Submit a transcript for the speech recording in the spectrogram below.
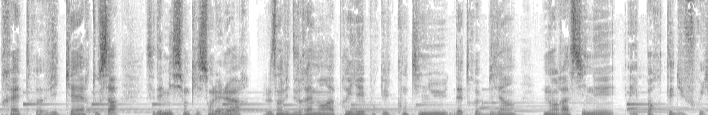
prêtre, vicaire, tout ça, c'est des missions qui sont les leurs. Je vous invite vraiment à prier pour qu'ils continuent d'être bien enracinés et porter du fruit.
